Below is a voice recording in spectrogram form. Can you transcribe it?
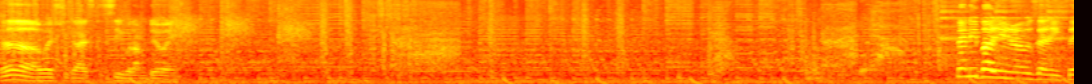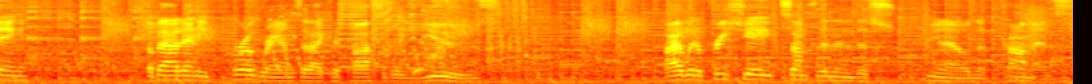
Ugh, I wish you guys could see what I'm doing. If anybody knows anything about any programs that I could possibly use, I would appreciate something in this, you know, in the comments.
